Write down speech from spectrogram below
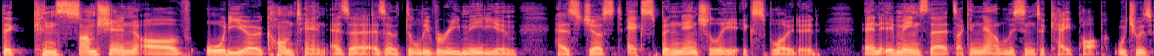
The consumption of audio content as a as a delivery medium has just exponentially exploded. And it means that I can now listen to K-pop, which was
